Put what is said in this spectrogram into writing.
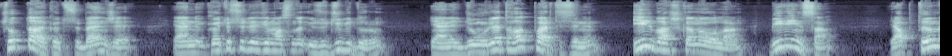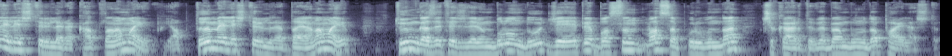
çok daha kötüsü bence. Yani kötüsü dediğim aslında üzücü bir durum. Yani Cumhuriyet Halk Partisi'nin il başkanı olan bir insan yaptığım eleştirilere katlanamayıp, yaptığım eleştirilere dayanamayıp tüm gazetecilerin bulunduğu CHP basın WhatsApp grubundan çıkardı ve ben bunu da paylaştım.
